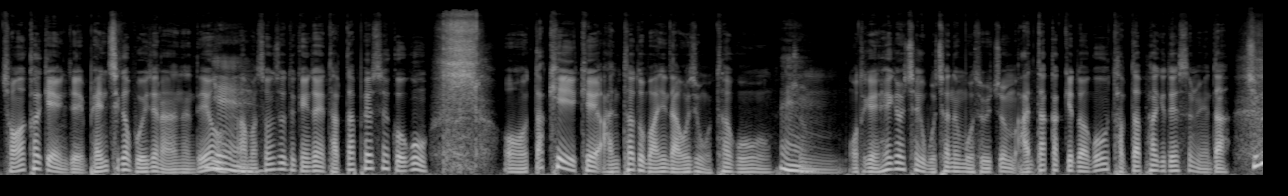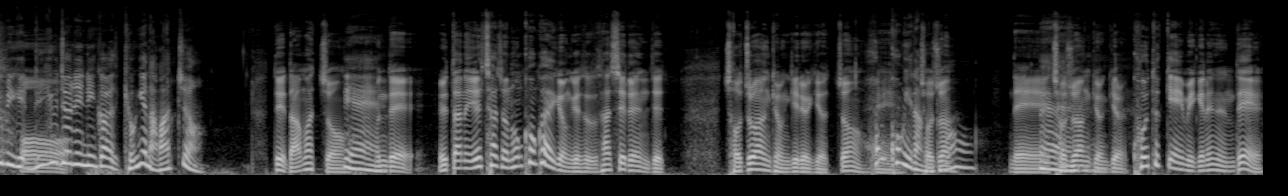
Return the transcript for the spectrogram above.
정확하게 이제 벤치가 보이진 않았는데요. 예. 아마 선수들 굉장히 답답했을 거고 어 딱히 이렇게 안타도 많이 나오지 못하고 예. 좀 어떻게 해결책을 못 찾는 모습이 좀 안타깝기도 하고 답답하기도 했습니다. 지금 이게 어. 리그전이니까 경기 남았죠? 네 남았죠. 예. 근데 일단은 1차전 홍콩과의 경기에서도 사실은 이제 저조한 경기력이었죠. 네, 홍콩이랑 저조한 거. 네, 예. 저조한 경기를 콜드 게임이긴 했는데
